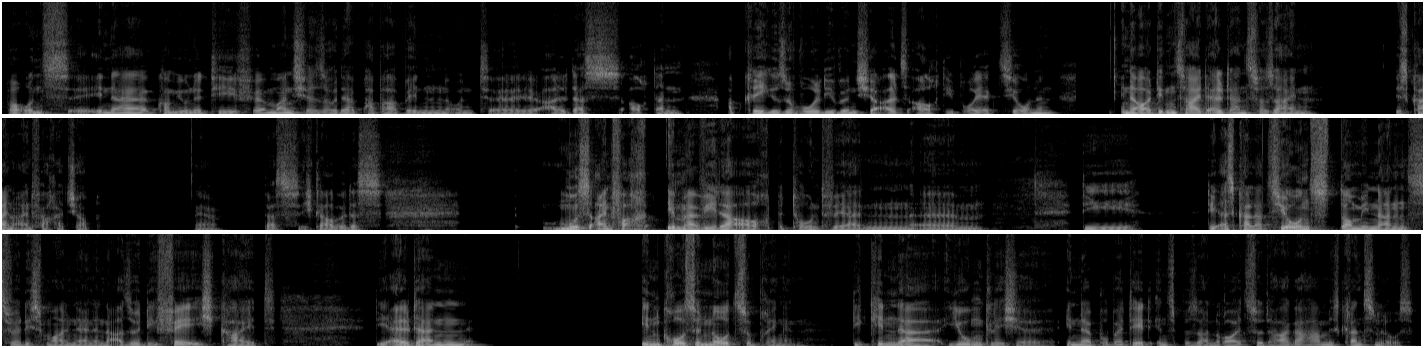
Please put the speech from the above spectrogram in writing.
bei uns in der Community für manche so der Papa bin und äh, all das auch dann abkriege, sowohl die Wünsche als auch die Projektionen. In der heutigen Zeit Eltern zu sein, ist kein einfacher Job. Ja, das, ich glaube, das muss einfach immer wieder auch betont werden. Ähm, die, die Eskalationsdominanz, würde ich es mal nennen, also die Fähigkeit, die Eltern in große Not zu bringen, die Kinder, Jugendliche in der Pubertät insbesondere heutzutage haben, ist grenzenlos.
